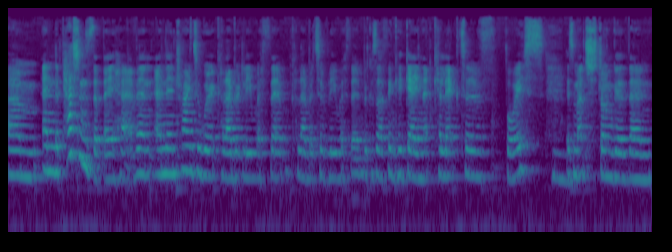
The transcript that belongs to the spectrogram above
um, and the passions that they have, and, and then trying to work collaboratively with them, collaboratively with them, because I think again that collective voice mm. is much stronger than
